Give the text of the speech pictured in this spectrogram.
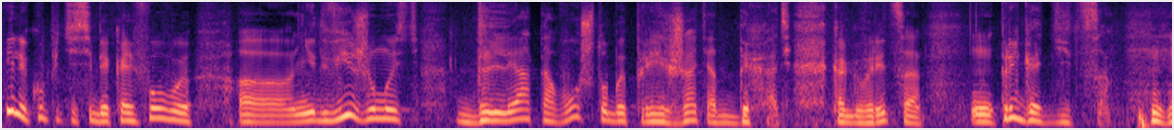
или купите себе кайфовую э, недвижимость для того, чтобы приезжать отдыхать. Как говорится, пригодится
